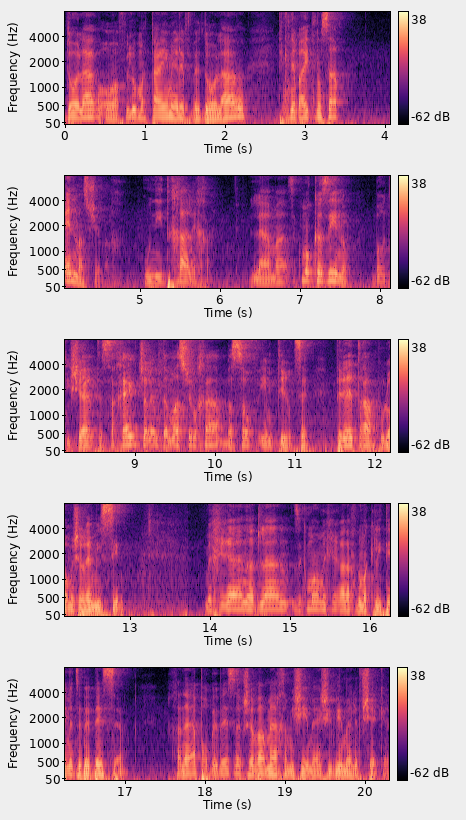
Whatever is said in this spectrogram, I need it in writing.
דולר, או אפילו 200 אלף ודולר, תקנה בית נוסף, אין מס שבח, הוא נדחה לך. למה? זה כמו קזינו. בוא תישאר, תשחק, תשלם את המס שלך, בסוף אם תרצה. תראה את טראמפ, הוא לא משלם מיסים. מחירי הנדל"ן זה כמו המחיר, אנחנו מקליטים את זה בבסר. חניה פה בבסר שווה 150-170 אלף שקל.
